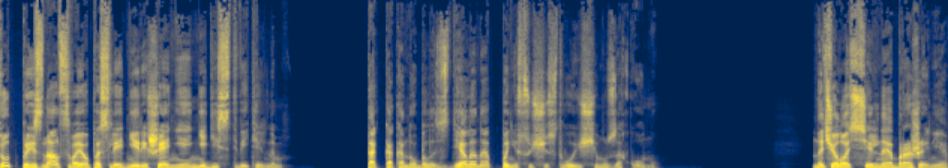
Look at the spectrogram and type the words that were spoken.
Суд признал свое последнее решение недействительным, так как оно было сделано по несуществующему закону. Началось сильное брожение.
